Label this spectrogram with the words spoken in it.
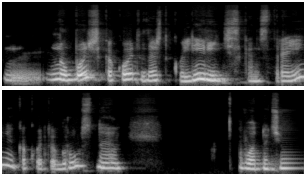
ну, больше какое-то, знаешь, такое лирическое настроение, какое-то грустное. Вот, но тем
